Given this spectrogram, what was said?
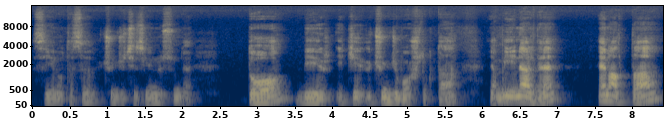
Si notası üçüncü çizginin üstünde. Do bir, iki, üçüncü boşlukta. Ya mi nerede? En altta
